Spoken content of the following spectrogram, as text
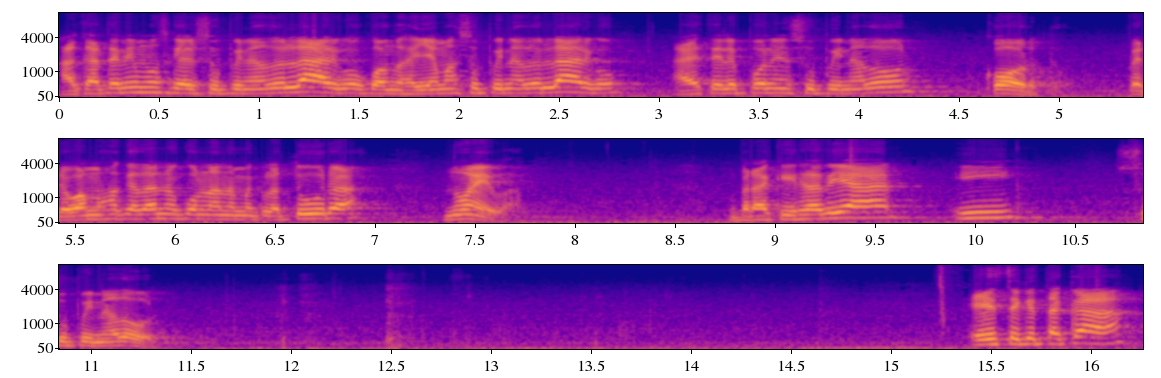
Acá tenemos que el supinador largo, cuando se llama supinador largo, a este le ponen supinador corto. Pero vamos a quedarnos con la nomenclatura nueva braquirradial y supinador. Este que está acá,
